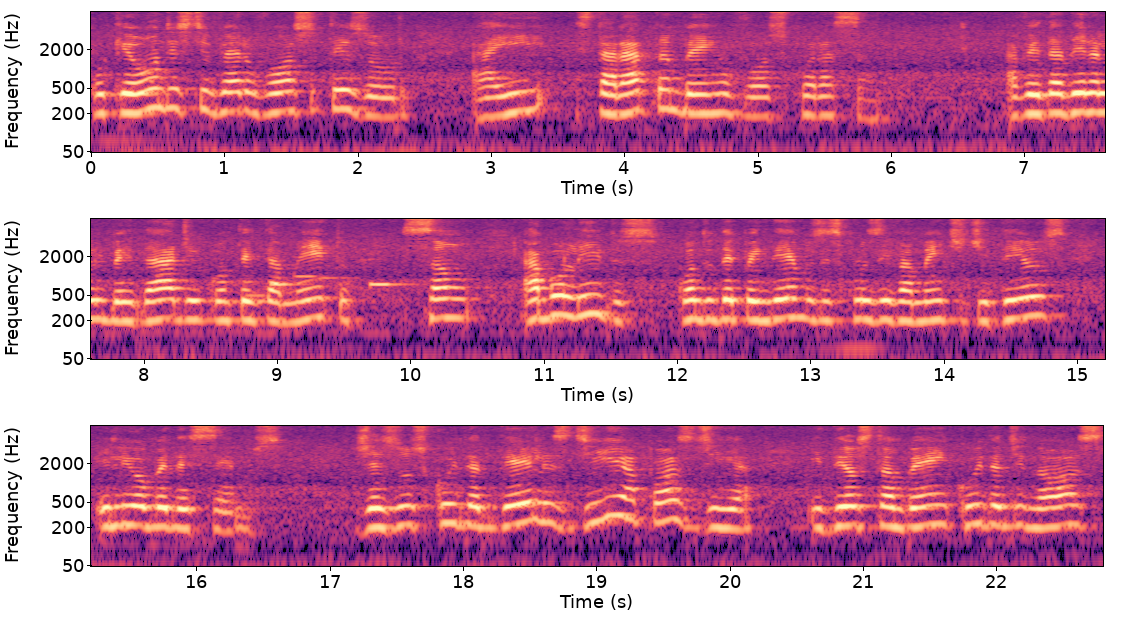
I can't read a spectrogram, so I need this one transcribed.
porque onde estiver o vosso tesouro, aí estará também o vosso coração. A verdadeira liberdade e o contentamento são abolidos quando dependemos exclusivamente de Deus e lhe obedecemos. Jesus cuida deles dia após dia e Deus também cuida de nós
